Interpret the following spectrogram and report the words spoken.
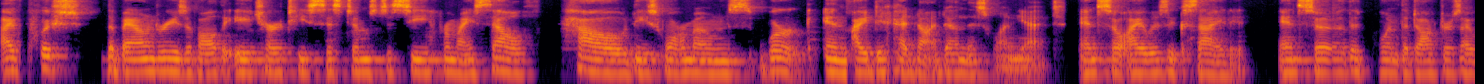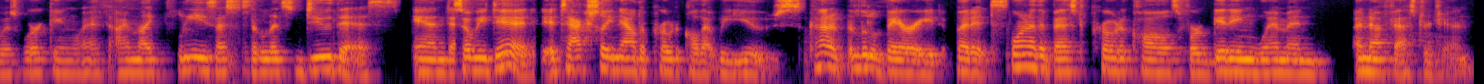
I've pushed the boundaries of all the HRT systems to see for myself how these hormones work. And I had not done this one yet. And so I was excited. And so the one of the doctors I was working with, I'm like, please, I said, let's do this. And so we did. It's actually now the protocol that we use. Kind of a little varied, but it's one of the best protocols for getting women enough estrogen.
